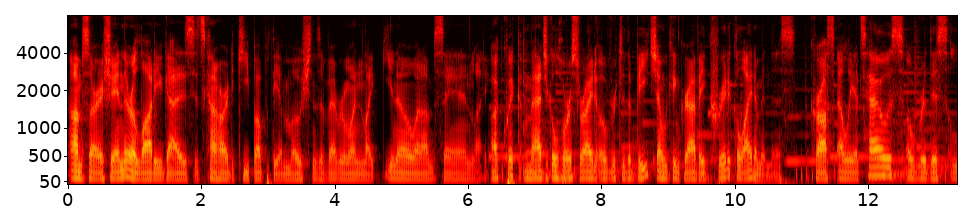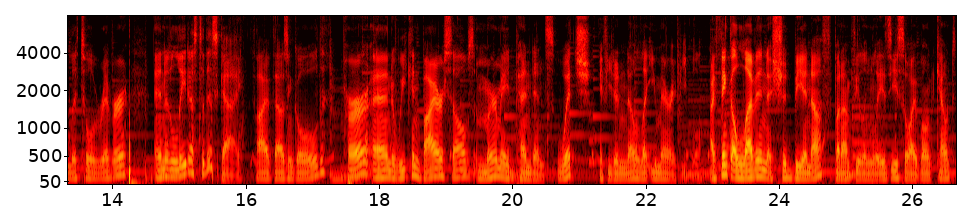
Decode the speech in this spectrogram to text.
I'm sorry, Shane, there are a lot of you guys. It's kind of hard to keep up with the emotions of everyone. Like, you know what I'm saying? Like, a quick magical horse ride over to the beach, and we can grab a critical item in this. Cross Elliott's house, over this little river, and it'll lead us to this guy. 5,000 gold per, and we can buy ourselves mermaid pendants, which, if you didn't know, let you marry people. I think 11 should be enough, but I'm feeling lazy, so I won't count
